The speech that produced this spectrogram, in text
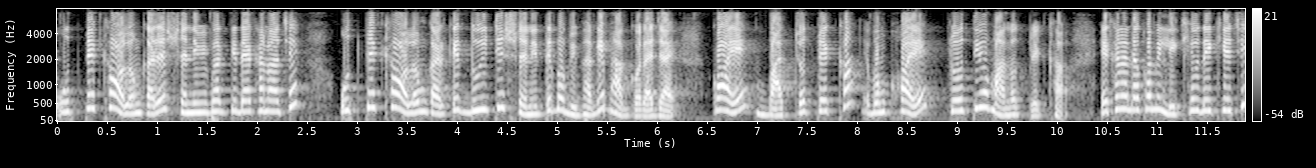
উৎপেক্ষা অলঙ্কারের শ্রেণি বিভাগটি দেখানো আছে। উৎপেক্ষা অলঙ্কারকে দুইটি শ্রেণীতে বা বিভাগে ভাগ করা যায়। কয়ে বাচ্যোৎপ্রেক্ষা এবং ক্ষয়ে প্রতীয় মানোৎপ্রেক্ষা এখানে দেখো আমি লিখেও দেখিয়েছি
